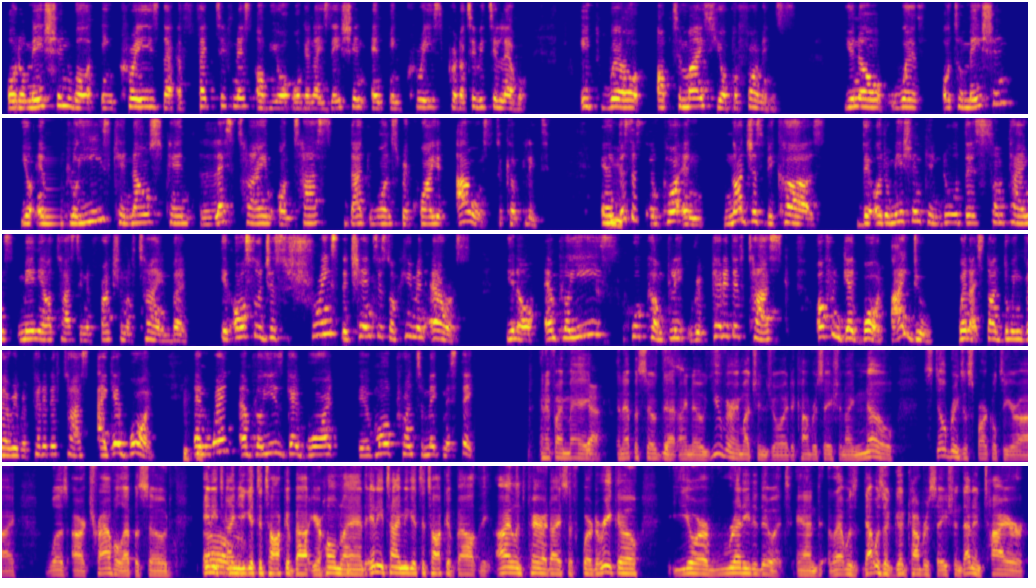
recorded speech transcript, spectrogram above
Automation will increase the effectiveness of your organization and increase productivity level. It will optimize your performance. You know, with automation, your employees can now spend less time on tasks that once required hours to complete. And mm. this is important, not just because the automation can do this sometimes many tasks in a fraction of time, but it also just shrinks the chances of human errors. You know, employees who complete repetitive tasks often get bored. I do. When I start doing very repetitive tasks, I get bored. and when employees get bored, they're more prone to make mistakes. And if I may, yeah. an episode that I know you very much enjoyed, a conversation I know still brings a sparkle to your eye, was our travel episode. Anytime oh. you get to talk about your homeland, anytime you get to talk about the island paradise of Puerto Rico, you're ready to do it. And that was that was a good conversation. That entire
